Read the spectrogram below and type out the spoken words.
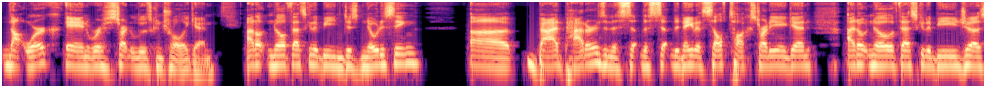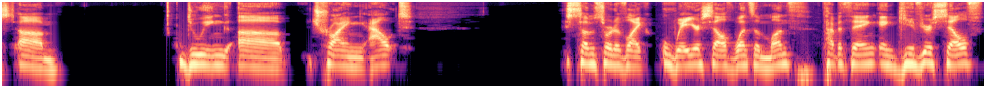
not work and we're starting to lose control again? I don't know if that's going to be just noticing uh, bad patterns and the, the, the negative self talk starting again. I don't know if that's going to be just um, doing, uh, trying out some sort of like weigh yourself once a month type of thing and give yourself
